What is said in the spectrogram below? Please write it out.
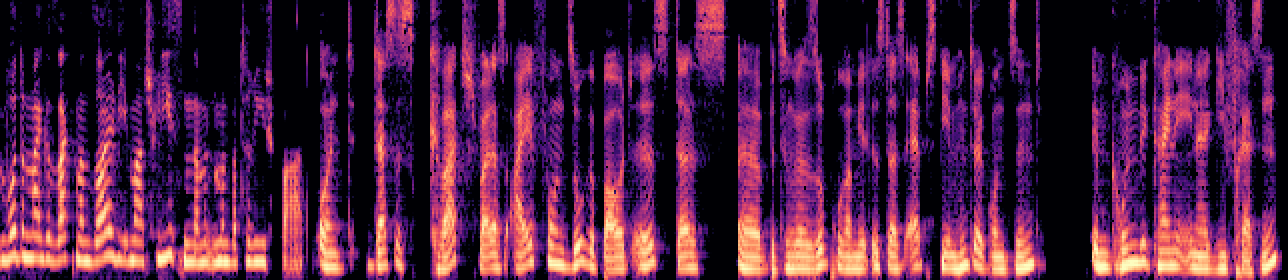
wurde mal gesagt, man soll die immer schließen, damit man Batterie spart. Und das ist Quatsch, weil das iPhone so gebaut ist, dass, äh, beziehungsweise so programmiert ist, dass Apps, die im Hintergrund sind, im Grunde keine Energie fressen.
